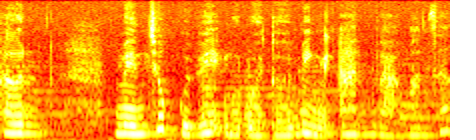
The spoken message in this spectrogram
hơn. Mến chúc quý vị một buổi tối bình an và ngon giấc.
